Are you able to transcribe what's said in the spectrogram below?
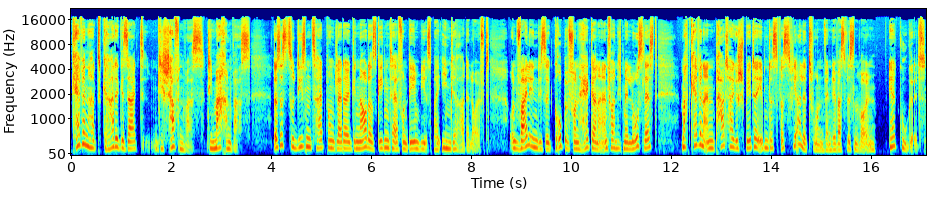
Kevin hat gerade gesagt, die schaffen was, die machen was. Das ist zu diesem Zeitpunkt leider genau das Gegenteil von dem, wie es bei ihm gerade läuft. Und weil ihn diese Gruppe von Hackern einfach nicht mehr loslässt, macht Kevin ein paar Tage später eben das, was wir alle tun, wenn wir was wissen wollen. Er googelt.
